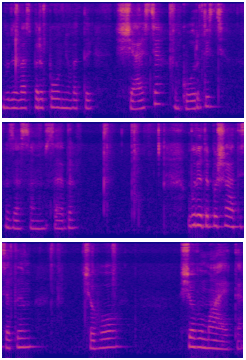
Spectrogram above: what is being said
буде вас переповнювати щастя, гордість за саму себе. Будете пишатися тим, чого, що ви маєте,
